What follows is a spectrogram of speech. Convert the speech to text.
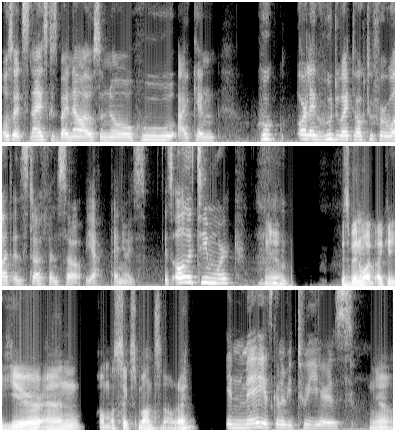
also it's nice because by now I also know who I can, who or like who do I talk to for what and stuff. And so yeah. Anyways, it's all the teamwork. Yeah. it's been what, like a year and almost six months now, right? In May it's gonna be two years. Yeah,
